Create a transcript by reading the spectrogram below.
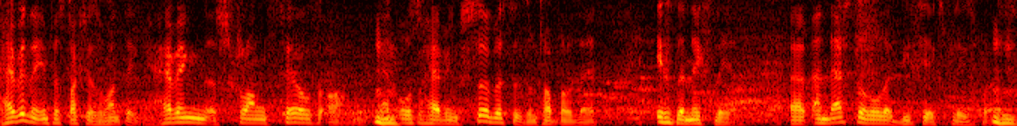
having the infrastructure is one thing. Having a strong sales arm and also having services on top of that is the next layer. Uh, and that's the role that BCX plays for us.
